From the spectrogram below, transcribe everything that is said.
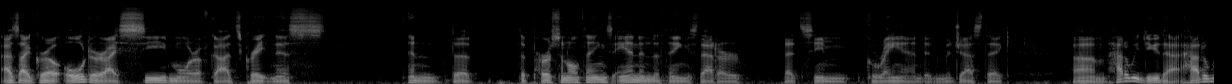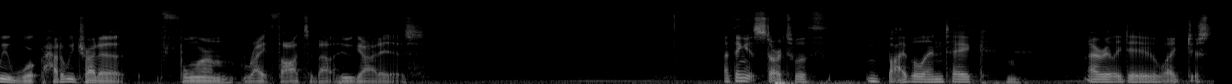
as I grow older, I see more of God's greatness in the the personal things and in the things that are that seem grand and majestic. Um, how do we do that? How do we wor- how do we try to form right thoughts about who God is? I think it starts with Bible intake. I really do. Like just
